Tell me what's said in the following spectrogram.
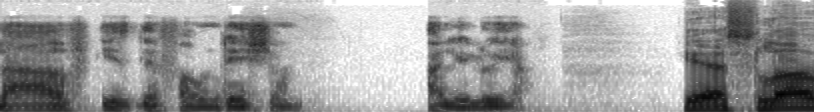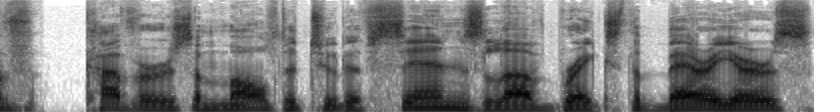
love is the foundation. Hallelujah. Yes, love covers a multitude of sins. Love breaks the barriers.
